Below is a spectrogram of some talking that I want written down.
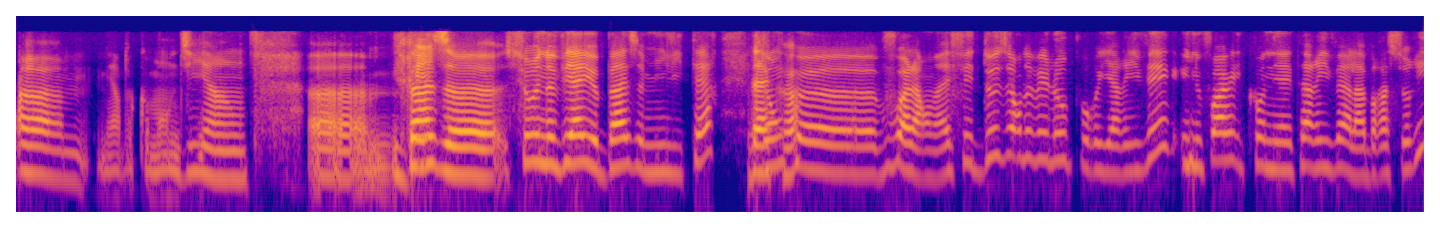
Hem, merde, comment on dit? Un, hem, Free? base, heu, sur une vieille base militaire. Donc voilà, on avait fait 2 heures de vélo pour y arriver. Une fois qu'on est arrivé à la brasserie,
